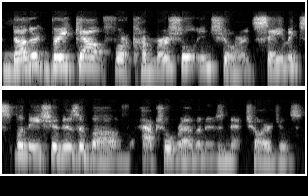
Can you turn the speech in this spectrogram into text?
Another breakout for commercial insurance, same explanation as above, actual revenues, net charges.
